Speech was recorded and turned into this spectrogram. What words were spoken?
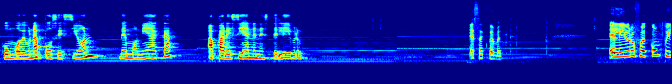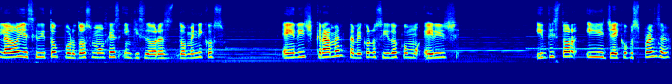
como de una posesión demoníaca aparecían en este libro. Exactamente. El libro fue compilado y escrito por dos monjes inquisidores dominicos, Heinrich Kramer, también conocido como Heinrich Intistor, y Jacob Spencer,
